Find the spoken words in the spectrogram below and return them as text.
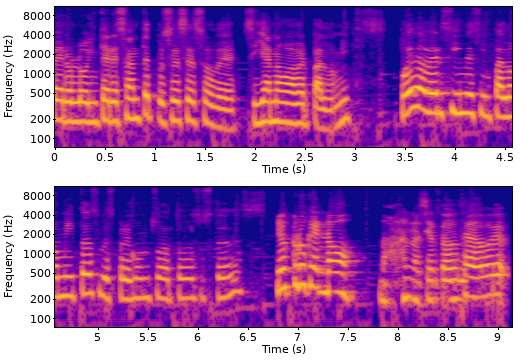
pero lo interesante pues es eso de si ya no va a haber palomitas. ¿Puede haber cine sin palomitas? Les pregunto a todos ustedes. Yo creo que no. No, no es cierto. O sea,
